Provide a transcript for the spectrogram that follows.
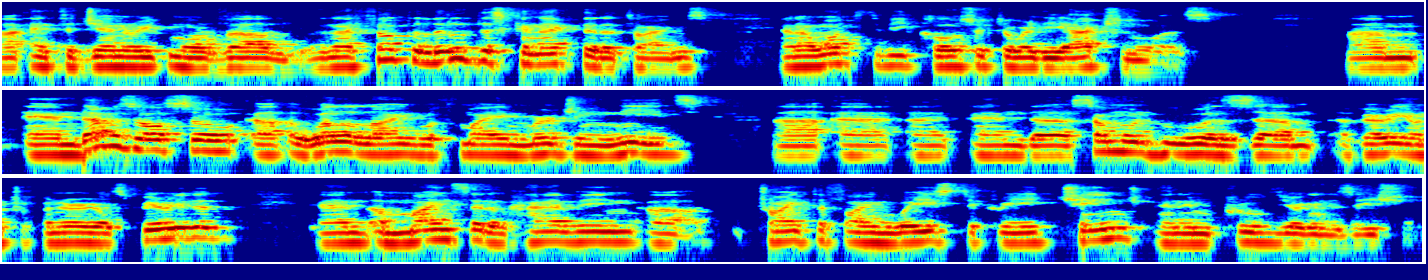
uh, and to generate more value. And I felt a little disconnected at times, and I wanted to be closer to where the action was. Um, and that was also uh, well aligned with my emerging needs uh, uh, uh and uh, someone who was um, very entrepreneurial spirited and a mindset of having, trying to find ways to create change and improve the organization.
